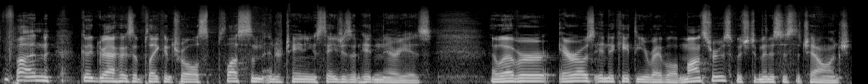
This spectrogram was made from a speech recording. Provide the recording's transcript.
fun, good graphics and play controls, plus some entertaining stages and hidden areas. However, arrows indicate the arrival of monsters, which diminishes the challenge.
